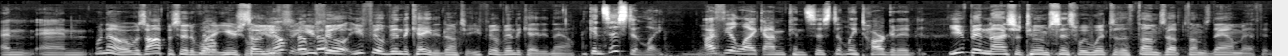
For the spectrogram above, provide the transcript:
and and well, no, it was opposite of what Nope. it usually So is. you Nope, nope, you nope. feel you feel vindicated, don't you? You feel vindicated now. consistently. I feel like I'm consistently targeted. You've been nicer to him since we went to the thumbs up, thumbs down method.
